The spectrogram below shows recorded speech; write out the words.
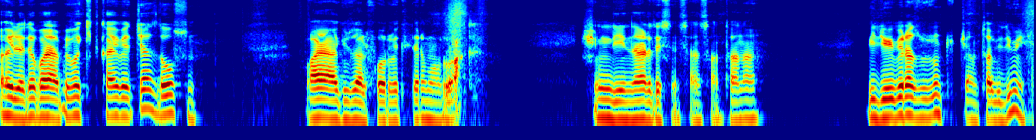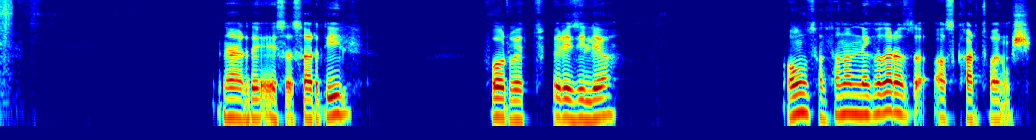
Öyle de bayağı bir vakit kaybedeceğiz de olsun. Bayağı güzel forvetlerim oldu bak. Şimdi neredesin sen Santana? Videoyu biraz uzun tutacağım tabi değil mi? Nerede SSR değil. Forvet Brezilya. Oğlum Santana'nın ne kadar az, az kart varmış.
